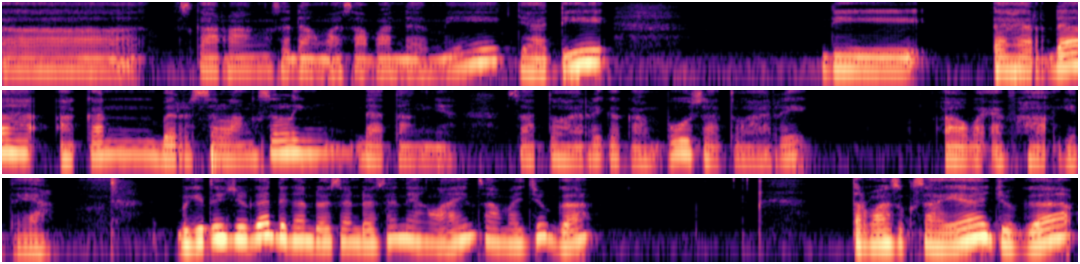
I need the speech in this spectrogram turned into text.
uh, sekarang sedang masa pandemik, jadi di Teh Herda akan berselang-seling datangnya. Satu hari ke kampus, satu hari uh, eh, WFH gitu ya. Begitu juga dengan dosen-dosen yang lain sama juga termasuk saya juga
